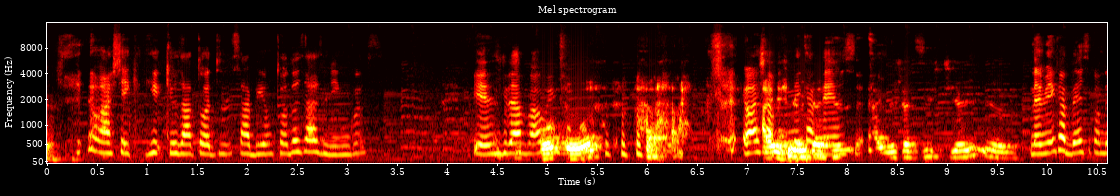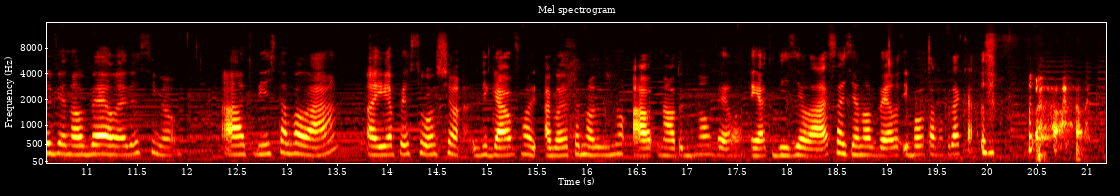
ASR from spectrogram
Eu achei que, que os atores sabiam todas as línguas. E eles gravavam. Pô. Eu achava Aí na minha já cabeça. Aí eu já desisti aí mesmo. Na minha cabeça, quando eu via novela, era assim, ó. A atriz estava lá, aí a pessoa ligava e falava, agora tá na hora, de na hora de novela. Aí a atriz ia lá, fazia a novela e voltava pra casa.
